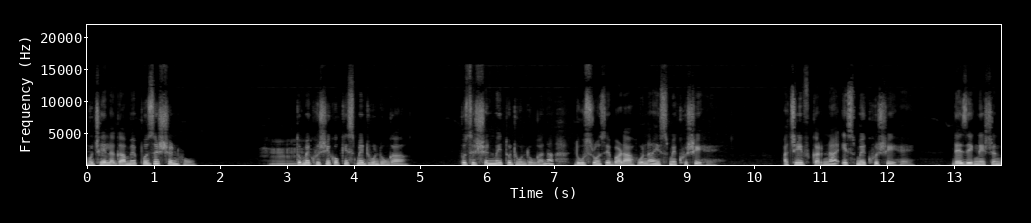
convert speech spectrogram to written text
मुझे लगा मैं पोजीशन हूँ। तो मैं हम्म, खुशी को किसमें ढूंढूँगा? पोजीशन में ही तो ढूंढूँगा ना। दूसरों से बड़ा होना इसमें खुशी है। अचीव करना इसमें खुशी है। डेजिग्नेशन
